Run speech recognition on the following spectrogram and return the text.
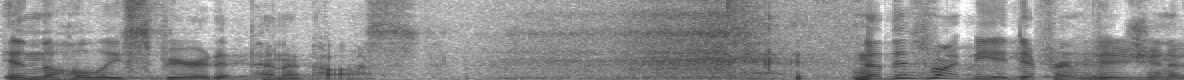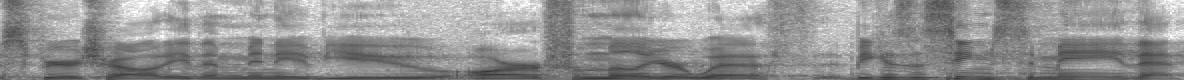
in the Holy Spirit at Pentecost. Now, this might be a different vision of spirituality than many of you are familiar with, because it seems to me that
